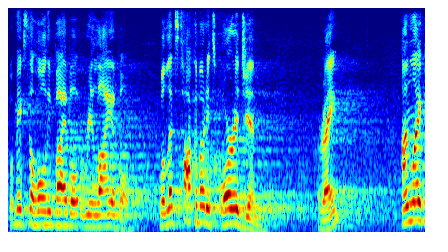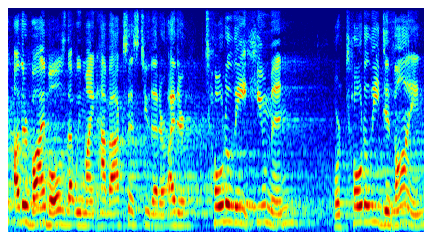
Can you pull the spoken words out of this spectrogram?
What makes the Holy Bible reliable? Well, let's talk about its origin. Right? Unlike other Bibles that we might have access to that are either totally human or totally divine,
